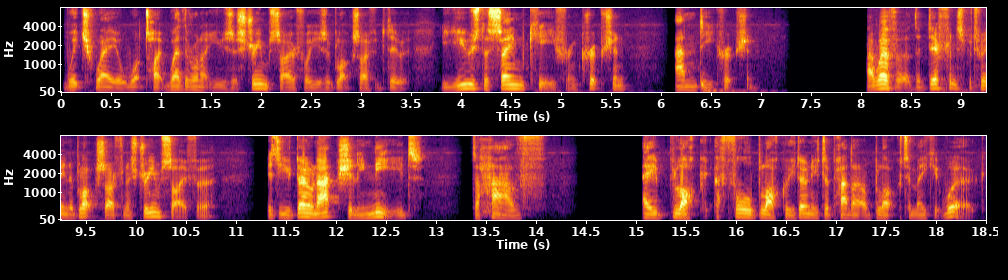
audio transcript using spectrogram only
which way or what type, whether or not you use a stream cipher or use a block cipher to do it. You use the same key for encryption and decryption. However, the difference between a block cipher and a stream cipher is you don't actually need to have a block, a full block, or you don't need to pad out a block to make it work.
